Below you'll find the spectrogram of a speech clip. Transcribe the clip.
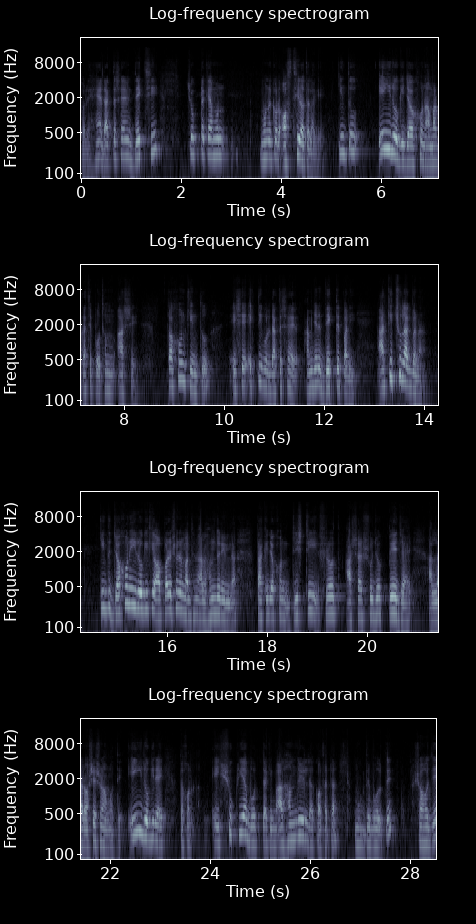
করে। হ্যাঁ ডাক্তার সাহেব, আমি দেখছি, চোখটা কেমন মনে কর অস্থিরতা লাগে। কিন্তু এই রোগী যখন আমার কাছে প্রথম আসে, তখন কিন্তু এসে একটি বলে, ডাক্তার সাহেব, আমি যেন দেখতে পারি, আর কিচ্ছু লাগবে না। কিন্তু যখন এই রোগীকে অপারেশনের মাধ্যমে, আলহামদুলিল্লাহ তাকে যখন দৃষ্টি ফেরত আসার সুযোগ পেয়ে যায় আল্লাহর অশেষ রহমতে, এই রোগীরাই তখন এই সুক্রিয়া বোধটা কিংবা আলহামদুলিল্লাহ কথাটা মুখ দিয়ে বলতে সহজে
